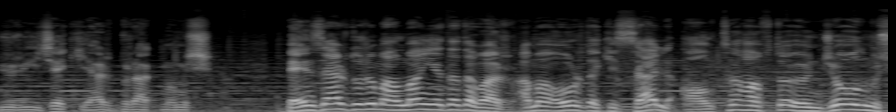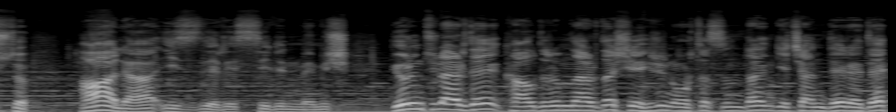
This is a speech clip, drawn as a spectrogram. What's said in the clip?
yürüyecek yer bırakmamış. Benzer durum Almanya'da da var ama oradaki sel 6 hafta önce olmuştu. Hala izleri silinmemiş. Görüntülerde kaldırımlarda şehrin ortasından geçen derede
